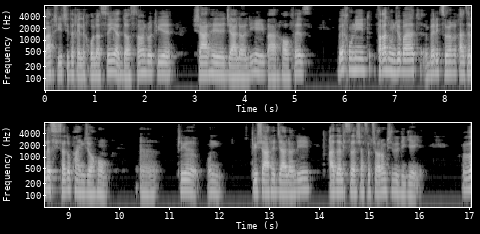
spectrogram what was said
بخش یه چیز خیلی خلاصه ای از داستان رو توی شرح جلالی بر حافظ بخونید. فقط اونجا باید برید سراغ غزل 350 هم توی اون توی شرح جلالی غزل 364 هم چیز دیگه ایه. و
